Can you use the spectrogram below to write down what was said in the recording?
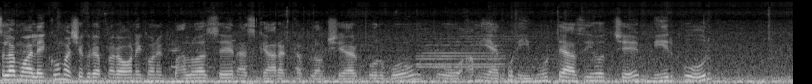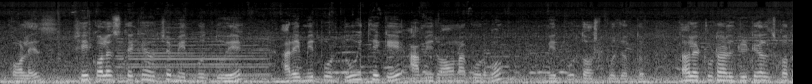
আসসালামু আলাইকুম। আশা করি আপনারা অনেক অনেক ভালো আছেন। আজকে আর একটা ব্লগ শেয়ার করব। তো আমি এখন এই মুহূর্তে আসি হচ্ছে মিরপুর কলেজ। সেই কলেজ থেকে হচ্ছে মিরপুর দুয়ে আর এই মিরপুর দুই থেকে আমি রওনা করব মিরপুর দশ পর্যন্ত। তাহলে টোটাল ডিটেলস কত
